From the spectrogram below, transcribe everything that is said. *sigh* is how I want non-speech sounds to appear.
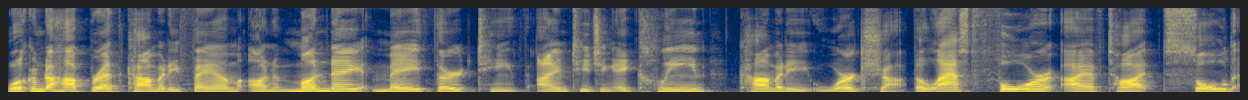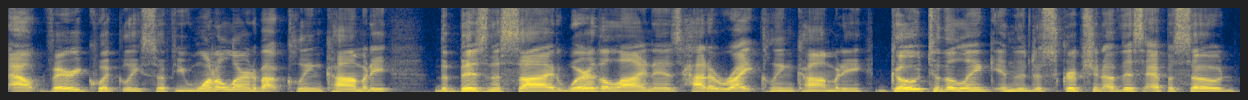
Welcome to Hot Breath Comedy Fam. On Monday, May 13th, I am teaching a clean comedy workshop. The last four I have taught sold out very quickly, so if you want to learn about clean comedy, the business side, where the line is, how to write clean comedy, go to the link in the description of this episode,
